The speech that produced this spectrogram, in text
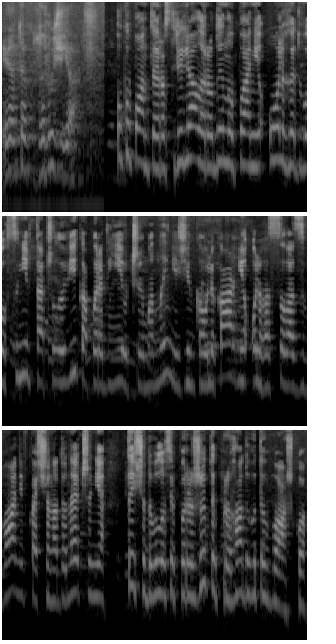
І він так з ружья. Окупанти розстріляли родину пані Ольги, двох синів та чоловіка. Перед її очима нині жінка у лікарні. Ольга з села Званівка, що на Донеччині. Те, що довелося пережити, пригадувати важко.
